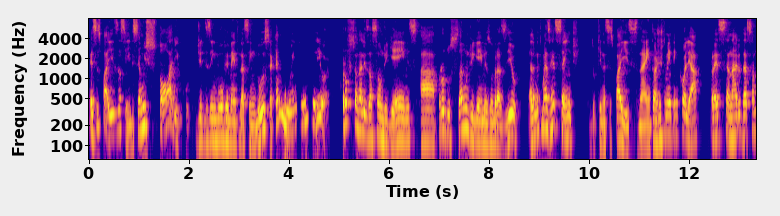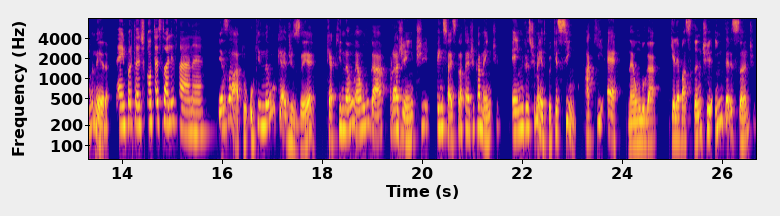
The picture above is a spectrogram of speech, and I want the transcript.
esses países, assim, eles têm um histórico de desenvolvimento dessa indústria que é muito inferior profissionalização de games, a produção de games no Brasil, ela é muito mais recente do que nesses países, né? Então a gente também tem que olhar para esse cenário dessa maneira. É importante contextualizar, né? Exato. O que não quer dizer que aqui não é um lugar para a gente pensar estrategicamente em investimento, porque sim, aqui é né, um lugar que ele é bastante interessante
